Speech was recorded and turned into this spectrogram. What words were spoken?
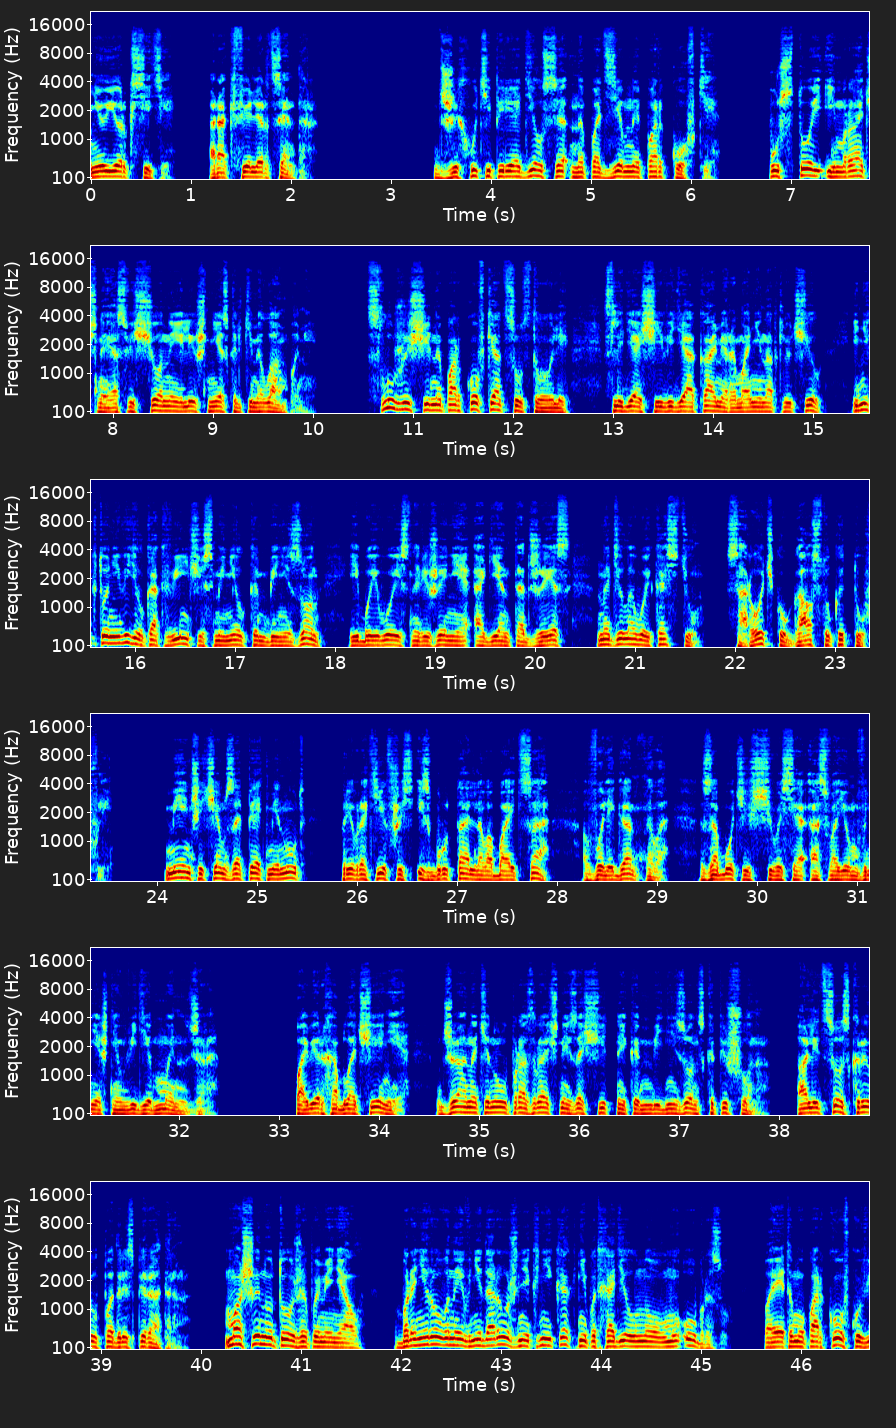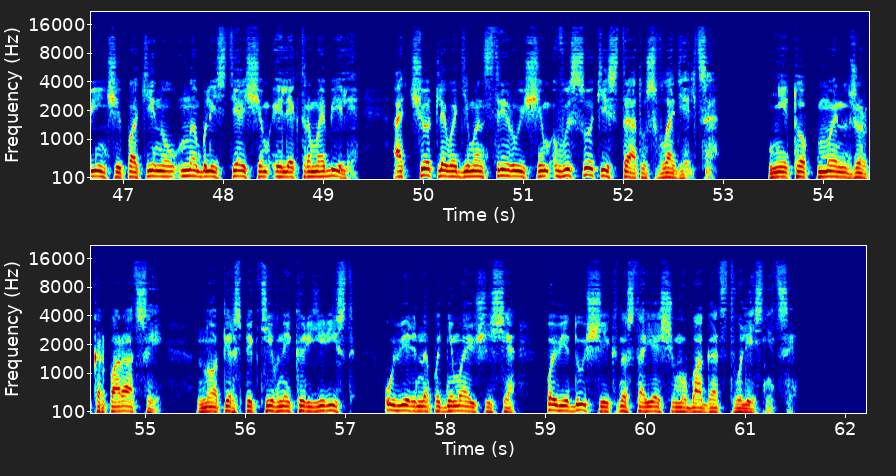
Нью-Йорк-Сити. Рокфеллер-центр. Джихути переоделся на подземной парковке, пустой и мрачной, освещенной лишь несколькими лампами. Служащие на парковке отсутствовали, следящие видеокамеры Манин отключил, и никто не видел, как Винчи сменил комбинезон и боевое снаряжение агента GS на деловой костюм, сорочку, галстук и туфли. Меньше чем за пять минут, превратившись из брутального бойца в элегантного, заботящегося о своем внешнем виде менеджера. Поверх облачения Джа натянул прозрачный защитный комбинезон с капюшоном, а лицо скрыл под респиратором. Машину тоже поменял, Бронированный внедорожник никак не подходил новому образу, поэтому парковку Винчи покинул на блестящем электромобиле, отчетливо демонстрирующем высокий статус владельца. Не топ-менеджер корпорации, но перспективный карьерист, уверенно поднимающийся по ведущей к настоящему богатству лестнице.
